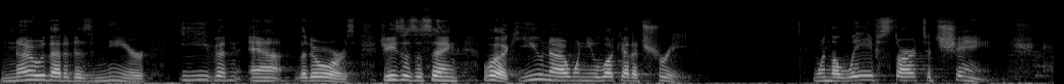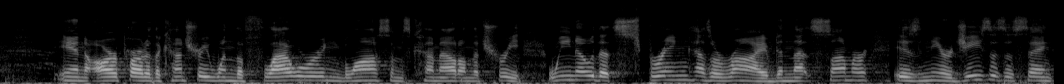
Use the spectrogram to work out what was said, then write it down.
know that it is near, even at the doors. Jesus is saying, Look, you know when you look at a tree, when the leaves start to change, in our part of the country, when the flowering blossoms come out on the tree, we know that spring has arrived and that summer is near. Jesus is saying,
